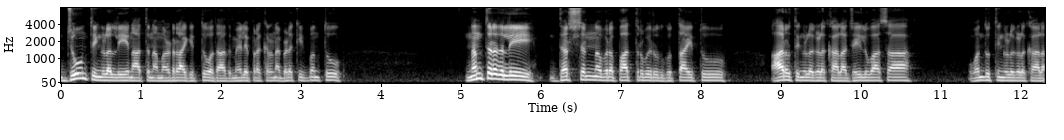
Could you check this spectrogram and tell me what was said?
ಜೂನ್ ತಿಂಗಳಲ್ಲಿ ಏನಾತನ ಮರ್ಡರ್ ಆಗಿತ್ತು ಅದಾದ ಮೇಲೆ ಪ್ರಕರಣ ಬೆಳಕಿಗೆ ಬಂತು. ನಂತರದಲ್ಲಿ ದರ್ಶನ್ ಅವರ ಪಾತ್ರವಿರುವುದು ಗೊತ್ತಾಯಿತು. ಆರು ತಿಂಗಳುಗಳ ಕಾಲ ಜೈಲುವಾಸ, ಒಂದು ತಿಂಗಳುಗಳ ಕಾಲ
